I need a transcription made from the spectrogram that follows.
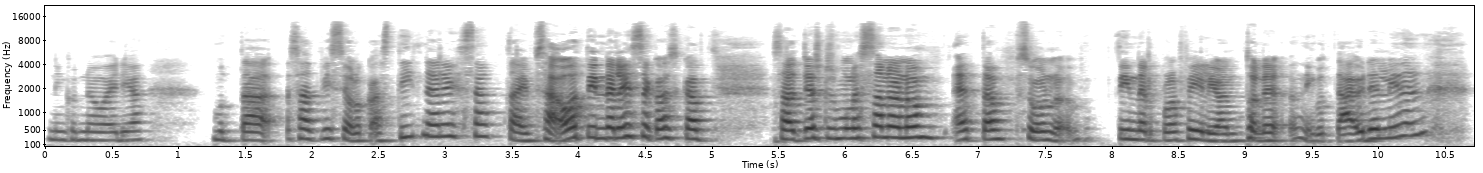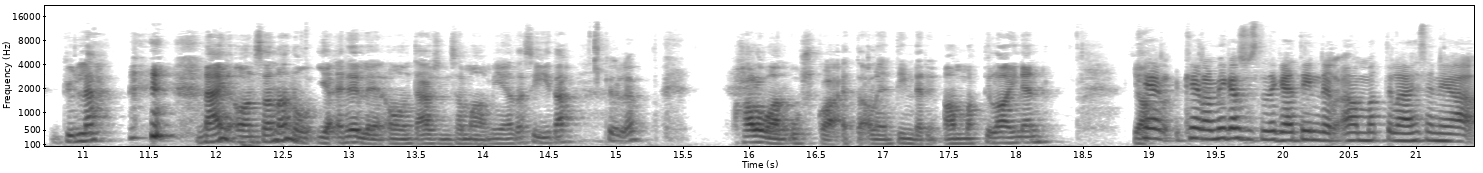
Niinku no idea. Mutta sä oot vissi ollut kanssa Tinderissä, tai sä oot Tinderissä, koska sä oot joskus mulle sanonut, että sun Tinder-profiili on todella niinku täydellinen. Kyllä, näin on sanonut ja edelleen on täysin samaa mieltä siitä. Kyllä. Haluan uskoa, että olen Tinderin ammattilainen. Ja Ker- kerro, mikä susta tekee Tinder-ammattilaisen ja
